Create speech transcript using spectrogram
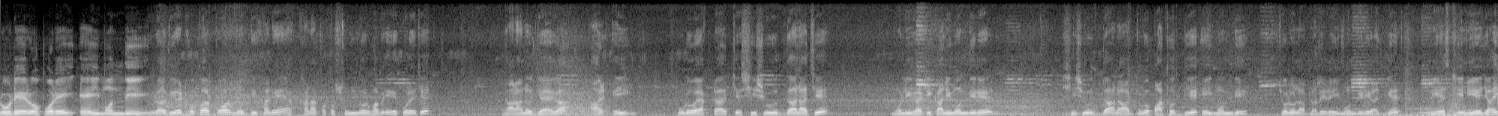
রোডের ওপরেই এই মন্দির। চূড়া দিয়ে ঢোকার পর মধ্যিখানে একখানা কত সুন্দরভাবে এ করেছে, দাঁড়ানোর জায়গা। আর এই পুরো একটা হচ্ছে শিশু উদ্যান আছে, মলিঘাটি কালী মন্দিরের শিশু উদ্যান। আর পুরো পাথর দিয়ে এই মন্দির চলুন আপনাদের এই মন্দিরে আজকে নিয়ে এসছি, নিয়ে যাই।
